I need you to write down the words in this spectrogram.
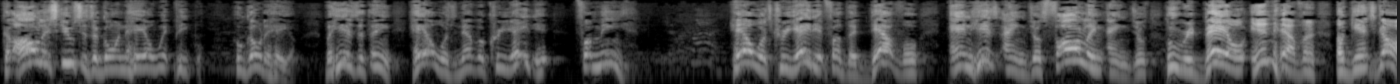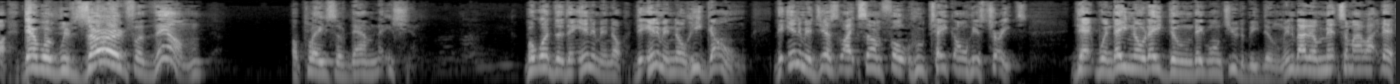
Because all excuses are going to hell with people who go to hell. But here's the thing hell was never created for men. Hell was created for the devil and his angels, fallen angels, who rebelled in heaven against God. There was reserved for them a place of damnation. But what did the enemy know? The enemy know he gone. The enemy just like some folk who take on his traits. That when they know they doomed, they want you to be doomed. Anybody ever met somebody like that?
